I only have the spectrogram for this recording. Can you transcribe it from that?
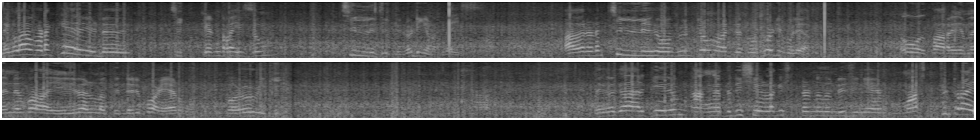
നിങ്ങൾ അവിടെ കയറിയിട്ട് ചിക്കൻ റൈസും ചില്ലി ചിക്കനും അടിക്കണം റൈസ് അവരുടെ ചില്ലി സോസും ടൊമാറ്റോ സോസും അടിപൊളിയാണ് ഓ പറയുമ്പോൾ തന്നെ വായിൽ വെള്ളത്തിന്റെ ഒരു പുഴയായിരുന്നു. പുഴ ഒഴുകി. നിങ്ങൾക്ക് ആർക്കെങ്കിലും അങ്ങനത്തെ ഡിഷുകളൊക്കെ ഇഷ്ടമുണ്ടെന്നുണ്ട് മസ്റ്റ് ട്രൈ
